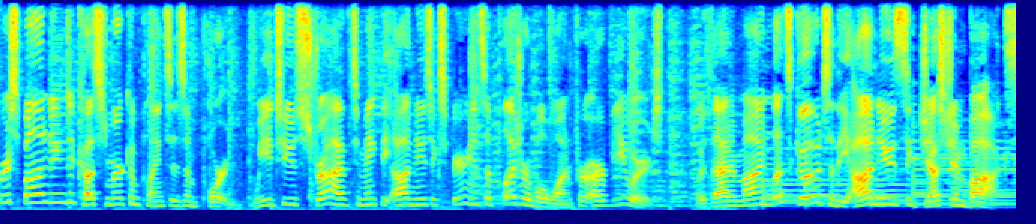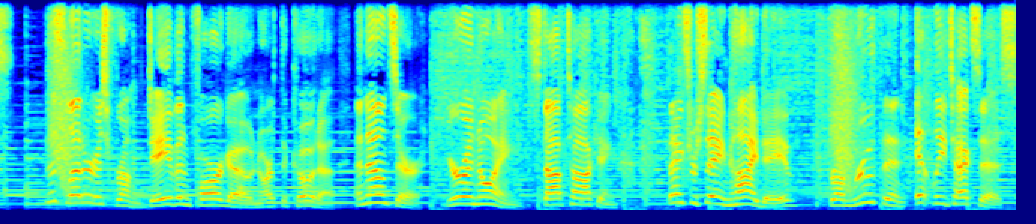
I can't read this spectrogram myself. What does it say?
Responding to customer complaints is important. We too strive to make the Odd News experience a pleasurable one for our viewers. With that in mind, let's go to the Odd News suggestion box. This letter is from Dave in Fargo, North Dakota. Announcer, you're annoying. Stop talking. Thanks for saying hi, Dave. From Ruth in Italy, Texas.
